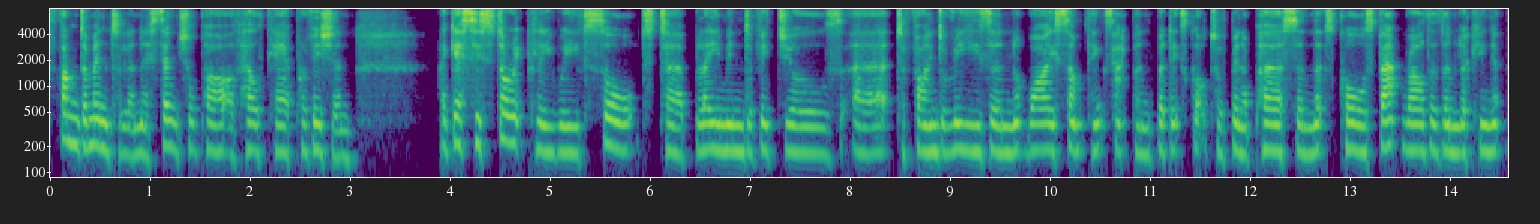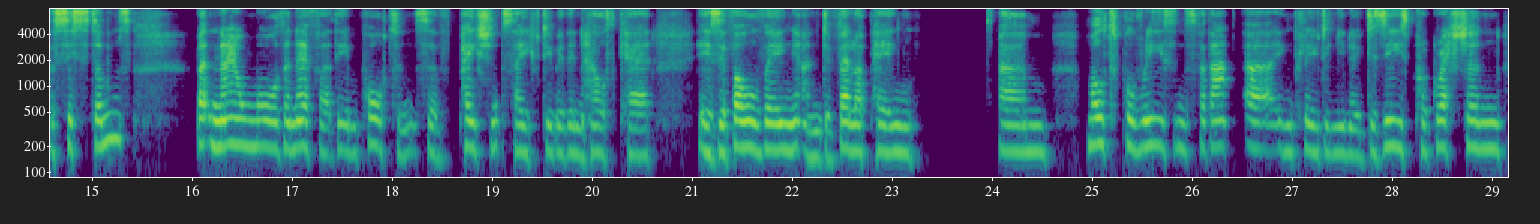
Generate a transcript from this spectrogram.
fundamental and essential part of healthcare provision. I guess historically we've sought to blame individuals uh, to find a reason why something's happened, but it's got to have been a person that's caused that rather than looking at the systems. But now more than ever, the importance of patient safety within healthcare is evolving and developing. Um, multiple reasons for that, uh, including, you know, disease progression,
